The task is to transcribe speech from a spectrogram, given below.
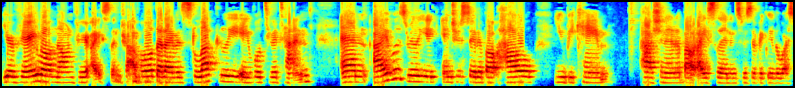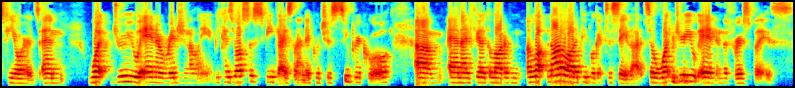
you're very well known for your Iceland travel that I was luckily able to attend. And I was really interested about how you became passionate about Iceland and specifically the West Fjords and what drew you in originally because you also speak Icelandic, which is super cool. Um, and I feel like a lot of a lot not a lot of people get to say that. So what drew you in in the first place?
